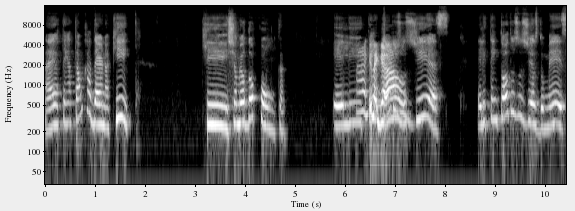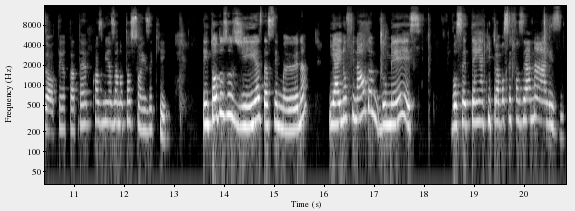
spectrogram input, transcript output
né? Eu tenho até um caderno aqui que chama Eu Dou Conta. Ele Ah, que tem legal! todos os dias, ele tem todos os dias do mês, ó, tenho tá até com as minhas anotações aqui. Tem todos os dias da semana, e aí no final da- do mês você tem aqui para você fazer análise.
